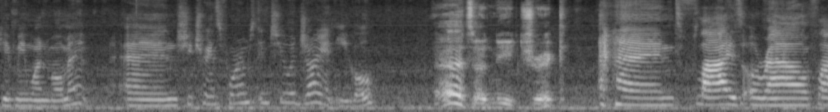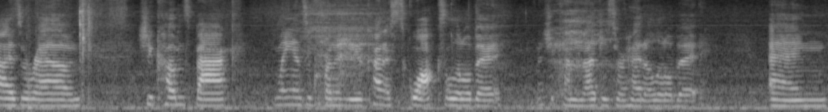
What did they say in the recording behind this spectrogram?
Give me one moment. And she transforms into a giant eagle That's a neat trick. and flies around, flies around. She comes back, lands in front of you, kind of squawks a little bit, and she kind of nudges her head a little bit, and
